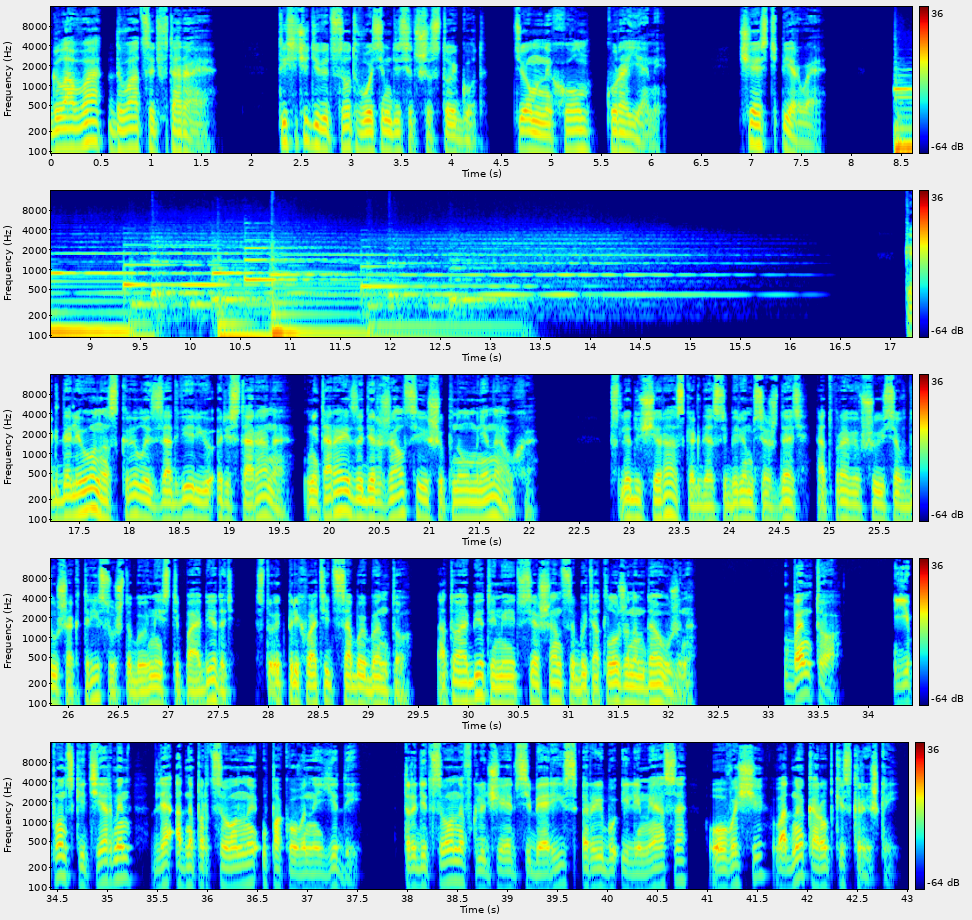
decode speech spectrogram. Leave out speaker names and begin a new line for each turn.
Глава 22. 1986 год. Темный холм Кураями. Часть первая. Когда Леона скрылась за дверью ресторана, Митарай задержался и шепнул мне на ухо. В следующий раз, когда соберемся ждать отправившуюся в душ актрису, чтобы вместе пообедать, стоит прихватить с собой бенто а то обед имеет все шансы быть отложенным до ужина. Бенто – японский термин для однопорционной упакованной еды. Традиционно включает в себя рис, рыбу или мясо, овощи в одной коробке с крышкой.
